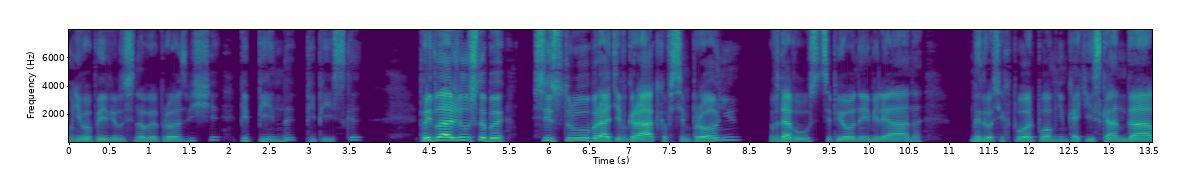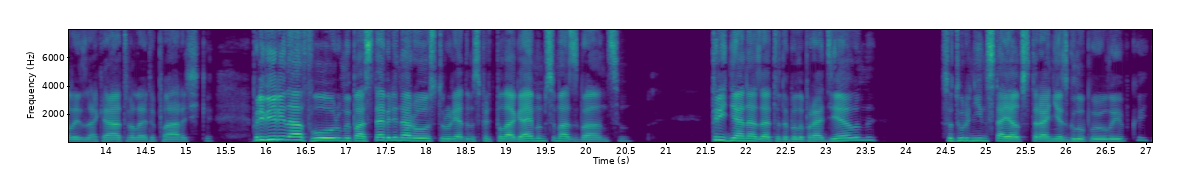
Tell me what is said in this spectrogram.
у него появилось новое прозвище — Пипинна, Пиписка, предложил, чтобы сестру братьев Гракхов Симпронию, вдову Сципиона Эмилиана. Мы до сих пор помним, какие скандалы закатывала эта парочка. Привели на форум и поставили на ростру рядом с предполагаемым самозванцем. Три дня назад это было проделано. Сатурнин стоял в стороне с глупой улыбкой.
